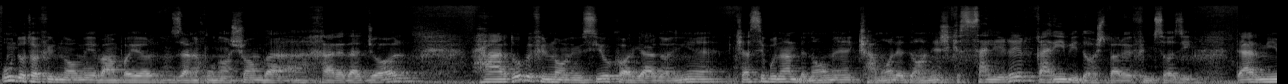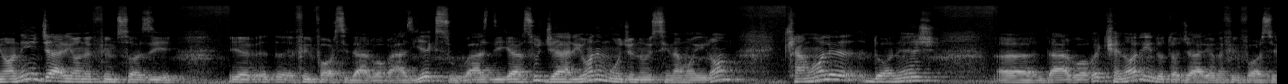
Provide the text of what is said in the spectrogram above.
اون دوتا فیلم نامه ومپایر زن خوناشام و خردجال هر دو به فیلم نامنویسی و کارگردانی کسی بودن به نام کمال دانش که سلیقه غریبی داشت برای فیلمسازی. در میانه جریان فیلمسازی یه فیلم فارسی در واقع از یک سو و از دیگر سو جریان موج نوع سینما ایران کمال دانش در واقع کنار این دوتا جریان فیلم فارسی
